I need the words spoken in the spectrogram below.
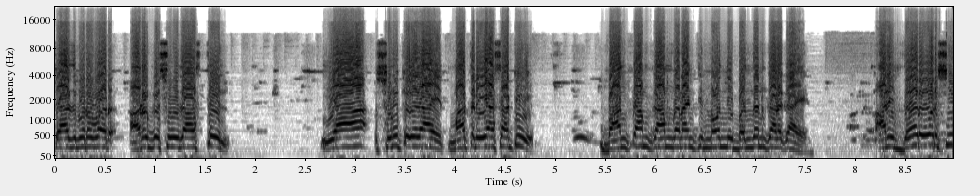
त्याचबरोबर आरोग्य सुविधा असतील या सुरू केलेल्या आहेत. मात्र यासाठी बांधकाम कामगारांची नोंदणी बंधनकारक आहे. आणि दरवर्षी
